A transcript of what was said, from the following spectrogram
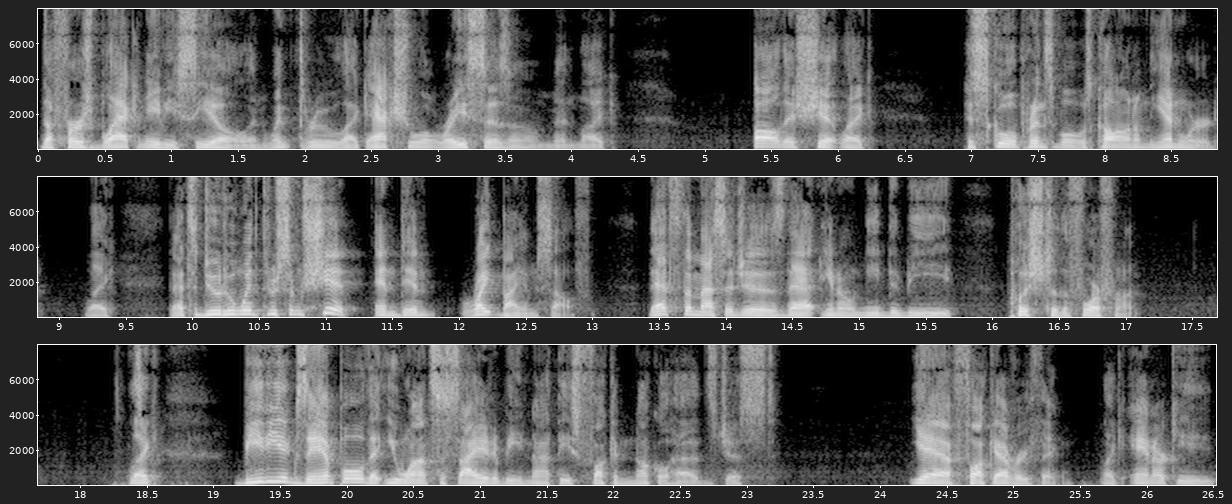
the first black Navy SEAL and went through like actual racism and like all this shit. Like his school principal was calling him the N word. Like that's a dude who went through some shit and did right by himself. That's the messages that, you know, need to be pushed to the forefront. Like, be the example that you want society to be, not these fucking knuckleheads just, yeah, fuck everything. Like anarchy.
